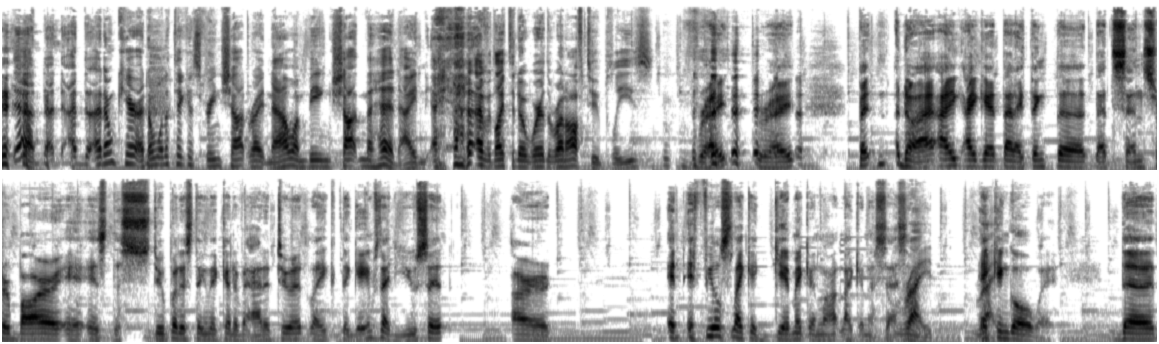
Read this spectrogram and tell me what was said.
Yeah, I, I- I don't care. I don't want to take a screenshot right now. I'm being shot in the head. I I would like to know where to run off to, please. right right but no I, I i get that i think the that sensor bar i- is the stupidest thing they could have added to it like the games that use it are it, it feels like a gimmick and not like a necessity Right. it Right. can go away. The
